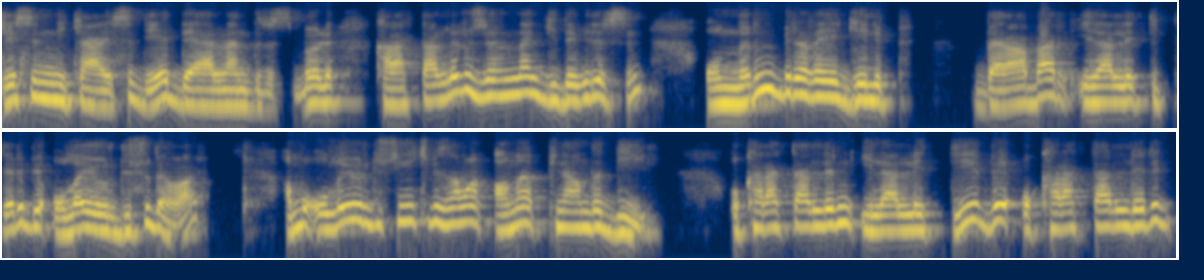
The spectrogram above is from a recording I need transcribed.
Jesse'nin hikayesi diye değerlendirirsin. Böyle karakterler üzerinden gidebilirsin. Onların bir araya gelip beraber ilerlettikleri bir olay örgüsü de var. Ama olay örgüsü hiçbir zaman ana planda değil. O karakterlerin ilerlettiği ve o karakterleri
